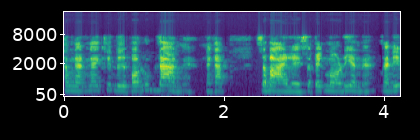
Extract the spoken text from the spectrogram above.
ทำงานง่ายขึ้นโดยเฉพาะรูปด้านนะนะครับ สบายเลยสเปคมอร์เรียนนะอันนี้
